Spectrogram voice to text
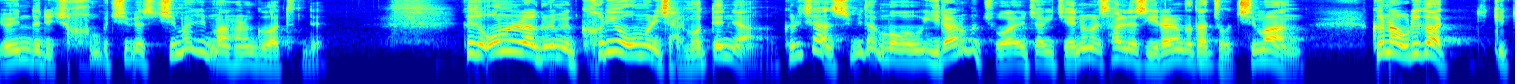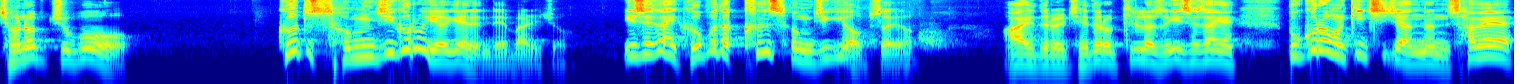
여인들이 전부 집에서 지마질만 하는 것 같은데. 그래서 오늘날 그러면 커리어 우먼이 잘못됐냐? 그렇지 않습니다. 뭐 일하는 거 좋아요. 자기 재능을 살려서 일하는 거 다 좋지만, 그러나 우리가 전업주부, 그것도 성직으로 여겨야 된대 말이죠. 이 세상에 그것보다 큰 성직이 없어요. 아이들을 제대로 길러서 이 세상에 부끄러움을 끼치지 않는 사회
